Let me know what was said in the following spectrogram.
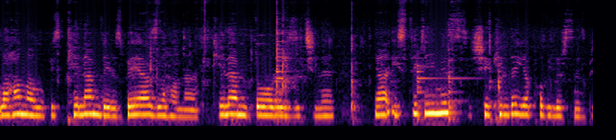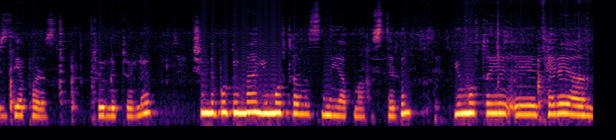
lahanalı biz kelem deriz beyaz lahana kelem doğrarız içine. Yani istediğiniz şekilde yapabilirsiniz. Biz yaparız türlü türlü. Şimdi bugün ben yumurtalısını yapmak istedim. Yumurtayı e, tereyağı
